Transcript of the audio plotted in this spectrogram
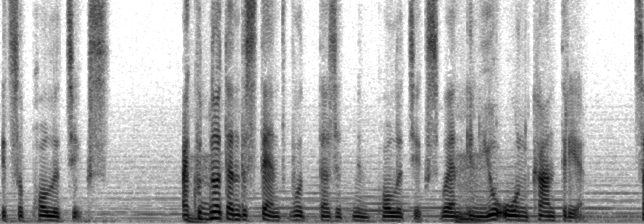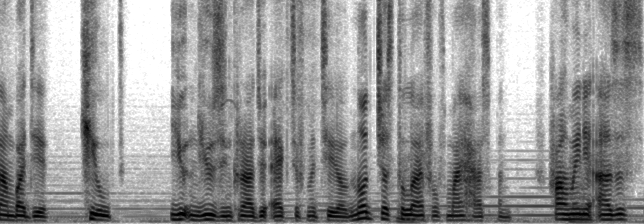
it's a politics. I could mm. not understand what does it mean politics when mm. in your own country somebody killed using radioactive material, not just the mm. life of my husband, how many others'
